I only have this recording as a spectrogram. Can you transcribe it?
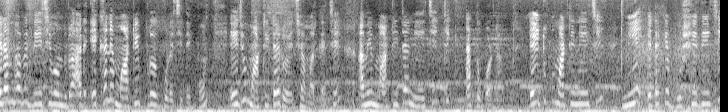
এরম ভাবে দিয়েছি বন্ধুরা, আর এখানে মাটি প্রয়োগ করেছি, দেখুন। এই যে মাটিটা রয়েছে আমার কাছে, আমি মাটিটা নিয়েছি ঠিক এত কটা। এইটুকু মাটি নিয়েছি, নিয়ে এটাকে বসিয়ে দিয়েছি,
